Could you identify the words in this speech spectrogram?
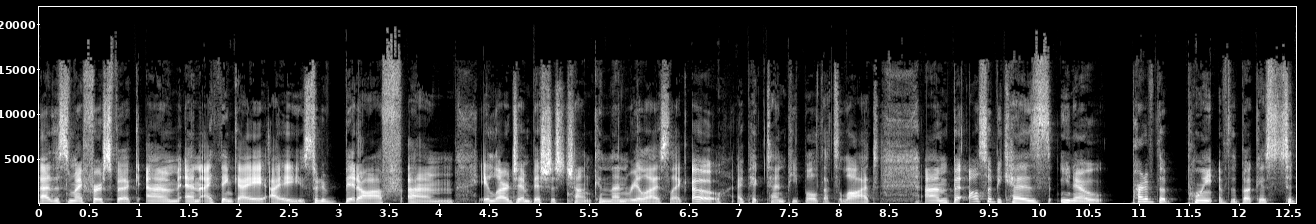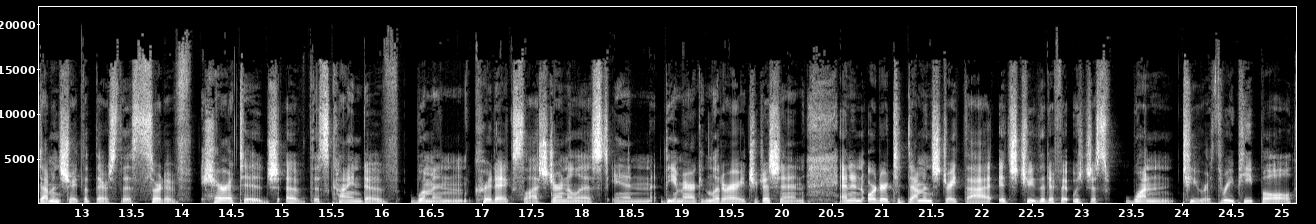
uh, this is my first book. Um, and i think I, I sort of bit off um, a large ambitious chunk and then realized like oh i picked 10 people. That's a lot. Um, but also because you know part of the point of the book is to demonstrate that there's this sort of heritage of this kind of woman critic slash journalist in the American literary tradition. And in order to demonstrate that, it's true that if it was just one, two, or three people,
